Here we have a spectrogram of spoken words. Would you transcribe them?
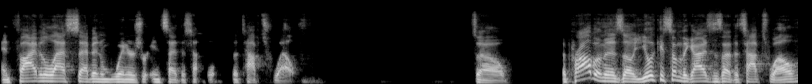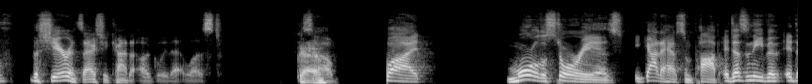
And five of the last seven winners were inside the top, the top 12. So the problem is, though, you look at some of the guys inside the top 12 this year, and it's actually kind of ugly, that list. Okay. So, but moral of the story is you got to have some pop. It doesn't even it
